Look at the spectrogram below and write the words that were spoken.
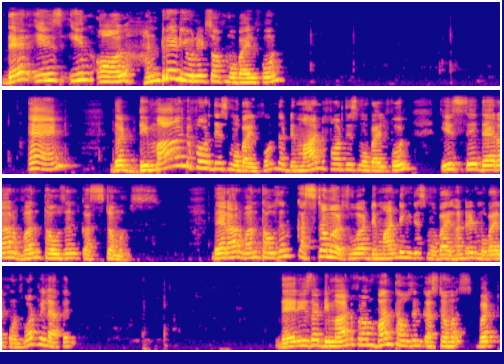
there is in all 100 units of mobile phone. And the demand for this mobile phone the demand for this mobile phone is say there are 1000 customers. There are 1000 customers who are demanding this mobile 100 mobile phones. What will happen? There is a demand from 1000 customers but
